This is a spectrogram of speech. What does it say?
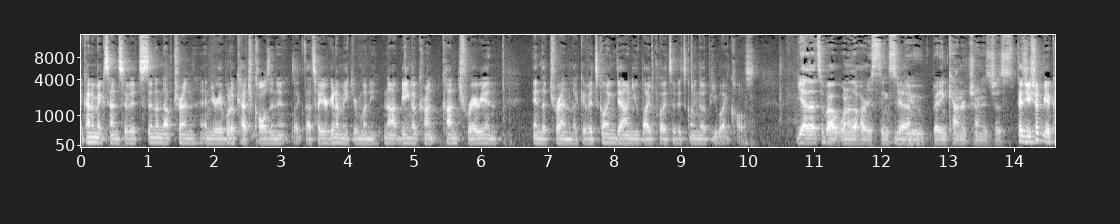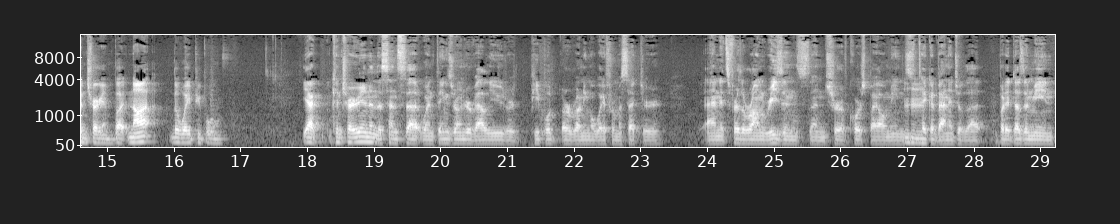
it kind of makes sense if it's in an uptrend and you're able to catch calls in it. Like that's how you're gonna make your money, not being a contrarian in the trend. Like if it's going down, you buy puts. If it's going up, you buy calls. Yeah, that's about one of the hardest things to Yeah. do. Betting counter trend is just Because you should be a contrarian, but not the way people. yeah, contrarian in the sense that when things are undervalued or people are running away from a sector and it's for the wrong reasons, then sure, of course, by all means, Mhm. take advantage of that. But it doesn't mean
